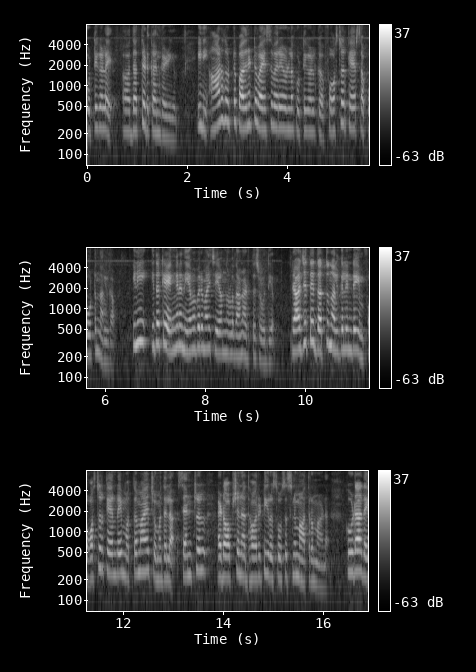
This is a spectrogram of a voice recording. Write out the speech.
കുട്ടികളെ ദത്തെടുക്കാൻ കഴിയും. ഇനി ആറ് തൊട്ട് പതിനെട്ട് വയസ്സ് വരെയുള്ള കുട്ടികൾക്ക് ഫോസ്റ്റർ കെയർ സപ്പോർട്ട് നൽകാം. ഇനി ഇതൊക്കെ എങ്ങനെ നിയമപരമായി ചെയ്യാം എന്നുള്ളതാണ് അടുത്ത ചോദ്യം. രാജ്യത്തെ ദത്തു നൽകലിന്റെയും ഫോസ്റ്റർ കെയറിന്റെയും മൊത്തമായ ചുമതല സെൻട്രൽ അഡോപ്ഷൻ അതോറിറ്റി റിസോഴ്സസിന് മാത്രമാണ്. കൂടാതെ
